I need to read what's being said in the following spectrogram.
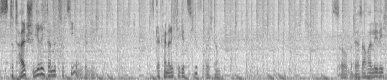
Das ist total schwierig damit zu zielen, finde ich. Das ist gar keine richtige Zielvorrichtung. So, aber der ist auch erledigt.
